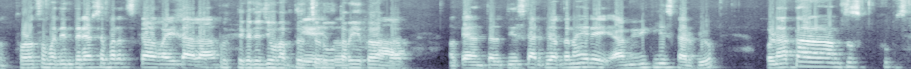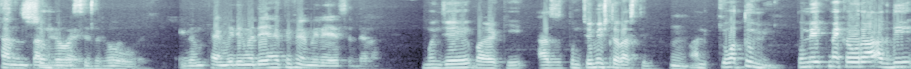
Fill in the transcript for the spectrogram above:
मग थोडस मध्यंतरी असं बरंच का वाईट आला. प्रत्येकाच्या जीवनात चढ उतार जो- येतात. मग त्यानंतर ती स्कॉर्पिओ आता नाही रे आम्ही विकली स्कॉर्पिओ पण आता आमचं खूप छान चालू. व्यवस्थित. हो. एकदम फॅमिलीमध्ये हॅपी फॅमिली आहे सध्याला म्हणजे बघा की आज तुमचे मिस्टर असतील. आणि किंवा तुम्ही तुम्ही एकमेकावर अगदी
